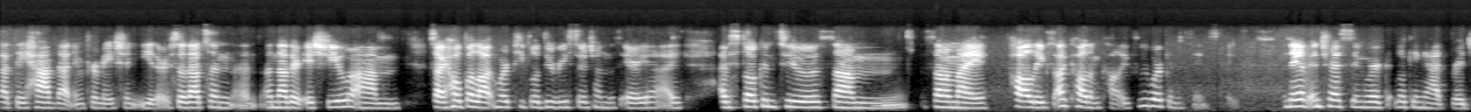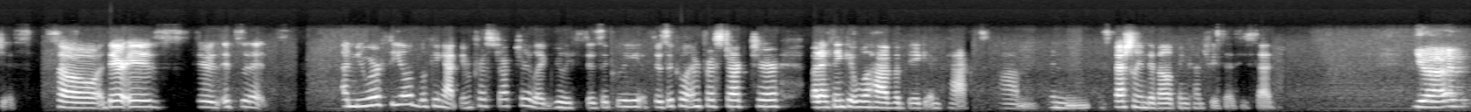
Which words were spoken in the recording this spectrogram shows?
that they have that information either. So that's an, an another issue. Um, so I hope a lot more people do research on this area. I I've spoken to some some of my colleagues. I call them colleagues. We work in the same space, and they have interesting work looking at bridges. So there is it's a a newer field looking at infrastructure, like really physically physical infrastructure. But I think it will have a big impact, um, in especially in developing countries, as you said. Yeah, and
